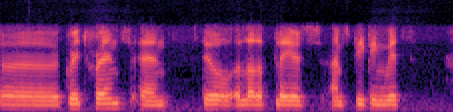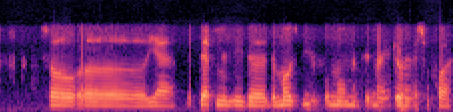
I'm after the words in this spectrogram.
Uh, great friends and still a lot of players I'm speaking with. So uh, yeah, definitely the the most beautiful moment in my career so far.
